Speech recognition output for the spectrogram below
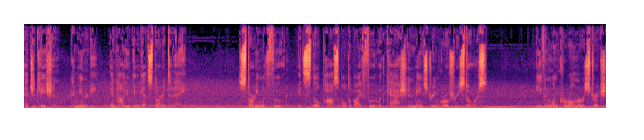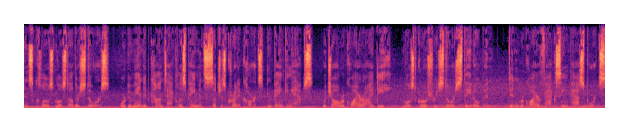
education, community, and how you can get started today. Starting with food, it's still possible to buy food with cash in mainstream grocery stores. Even when corona restrictions closed most other stores, or demanded contactless payments such as credit cards and banking apps, which all require ID, most grocery stores stayed open, didn't require vaccine passports,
